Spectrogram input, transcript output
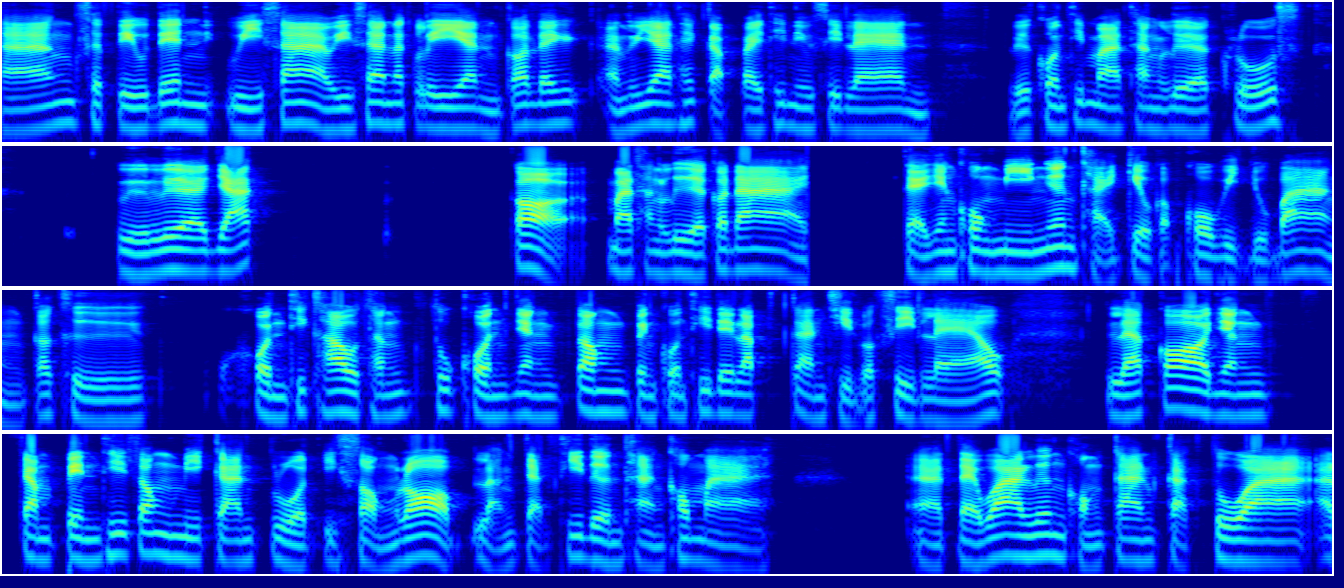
ทั้ง student visa วีซ่านักเรียน ก็ได้อนุญาตให้กลับไปที่นิวซีแลนด์หรือคนที่มาทางเรือครูซหรือเรือยักษ์ก็มาทางเรือก็ได้ แต่ยังคงมีเงื่อนไขเกี่ยวกับโควิดอยู่บ้าง ก็คือคนที่เข้าทั้งทุกคนยังต้องเป็นคนที่ได้รับการฉีดวัคซีนแล้ว แล้วก็ยัง จำเป็นที่ต้องมีการตรวจอีกสองรอบหลังจากที่เดินทางเข้ามาอ่าแต่ว่าเรื่องของการกักตัวอะ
